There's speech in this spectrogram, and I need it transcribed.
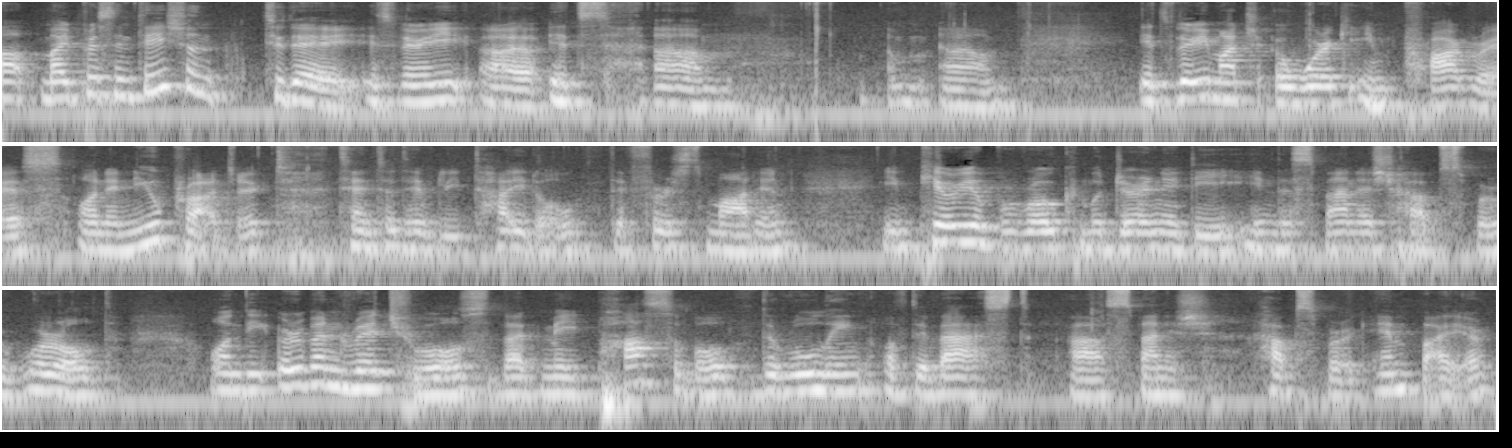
Uh, my presentation today is very, uh, it's, um, um, um, it's very much a work in progress on a new project, tentatively titled The First Modern Imperial Baroque Modernity in the Spanish Habsburg World, on the urban rituals that made possible the ruling of the vast uh, Spanish Habsburg Empire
